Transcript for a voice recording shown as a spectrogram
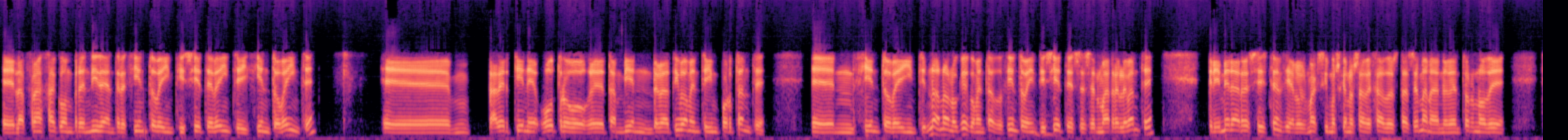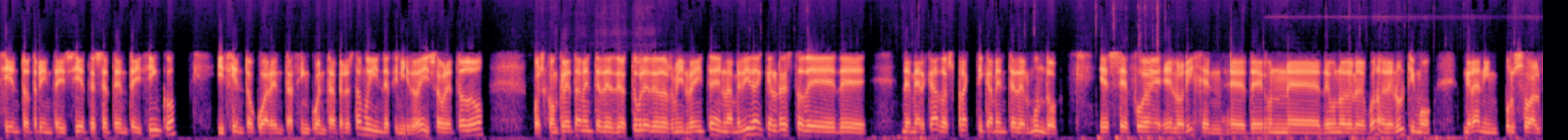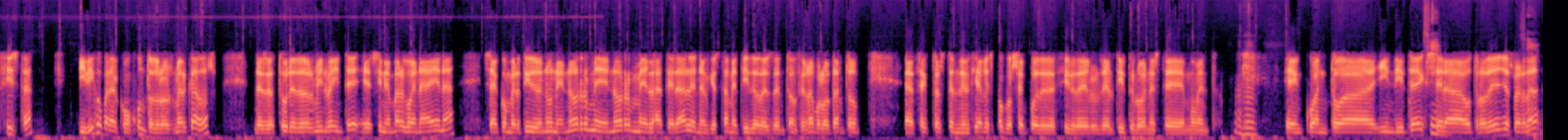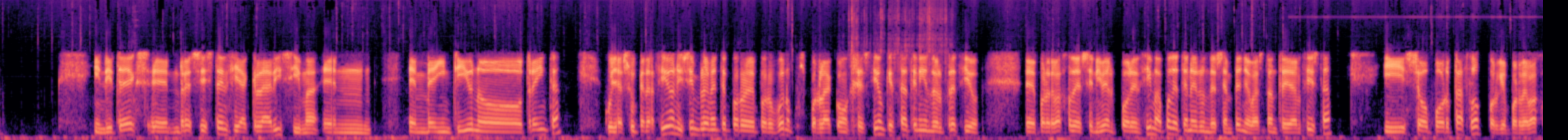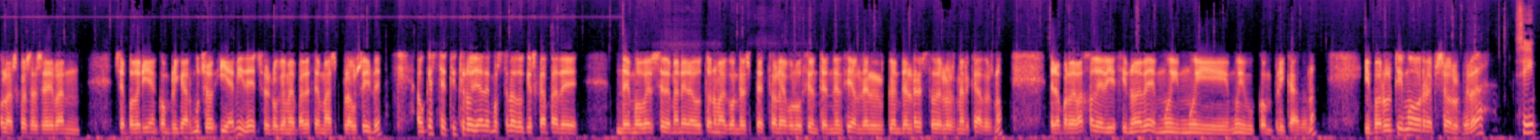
eh, la franja comprendida entre 127.20 y 120. Eh, a ver, tiene otro eh, también relativamente importante en 120, no, no, lo que he comentado, 127, ese es el más relevante. Primera resistencia, los máximos que nos ha dejado esta semana en el entorno de 137.75 y 140.50, pero está muy indefinido ¿eh? y sobre todo, pues concretamente desde octubre de 2020, en la medida en que el resto de, de, mercados prácticamente del mundo, ese fue el origen eh, de, un, eh, de uno de los, bueno, del último gran impulso alcista, y digo para el conjunto de los mercados, desde octubre de 2020, eh, sin embargo, en AENA se ha convertido en un enorme, enorme lateral en el que está metido desde entonces, ¿no? Por lo tanto, efectos tendenciales poco se puede decir del, título en este momento. En cuanto a Inditex, era otro de ellos, ¿verdad? Inditex, en resistencia clarísima en, en 21.30 cuya superación y simplemente por, eh, por bueno pues por la congestión que está teniendo el precio eh, por debajo de ese nivel por encima puede tener un desempeño bastante alcista y soportazo, porque por debajo las cosas se van, se podrían complicar mucho, y a mí de hecho es lo que me parece más plausible, aunque este título ya ha demostrado que es capaz de, de moverse de manera autónoma con respecto a la evolución tendencial del, del resto de los mercados, ¿no? Pero por debajo de 19 muy, muy, muy complicado, ¿no? Y por último, Repsol, ¿verdad? Sí.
